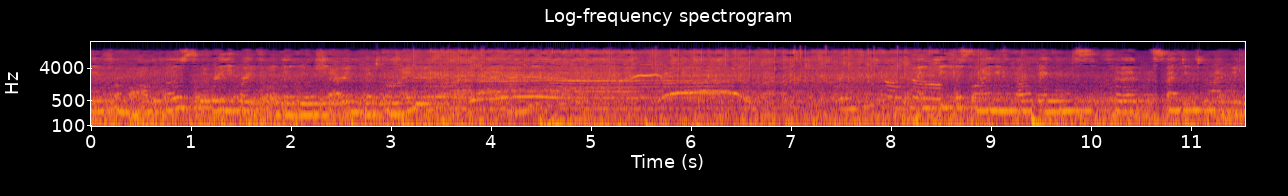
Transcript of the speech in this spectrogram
you from all of us. We're really grateful that you're sharing your time. Thank you for signing our wings, for spending time with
